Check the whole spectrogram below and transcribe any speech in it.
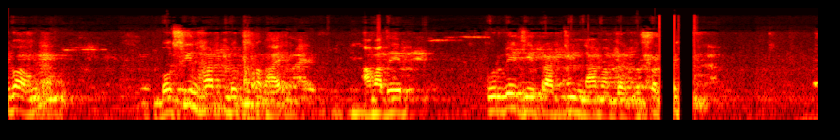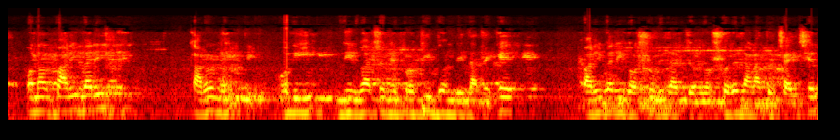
এবং বসিরহাট লোকসভায় আমাদের পূর্বে যে প্রার্থীর নাম আমরা ঘোষণা ওনার পারিবারিক কারণে উনি নির্বাচনে প্রতিদ্বন্দ্বিতা থেকে পারিবারিক অসুবিধার জন্য সরে দাঁড়াতে চাইছেন।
